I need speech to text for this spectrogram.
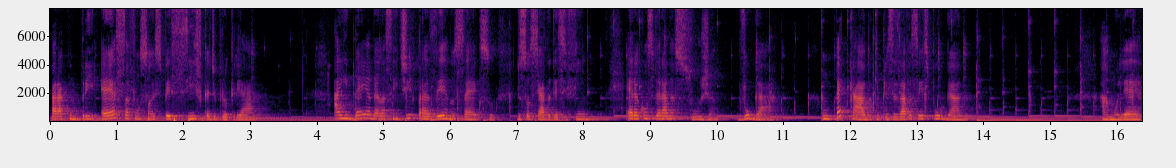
para cumprir essa função específica de procriar, a ideia dela sentir prazer no sexo, dissociada desse fim, era considerada suja, vulgar, um pecado que precisava ser expurgado. A mulher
